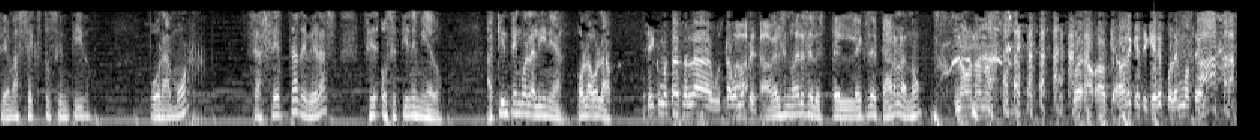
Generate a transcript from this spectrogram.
Se llama sexto sentido. Por amor. ¿Se acepta de veras o se tiene miedo? ¿A quién tengo en la línea? Hola, hola. Sí, ¿cómo estás? Hola, Gustavo López. A, ver si no eres el, el ex de Carla, ¿no? No, no, no. Pues, a- ahora que si quiere podemos ser. Ah,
